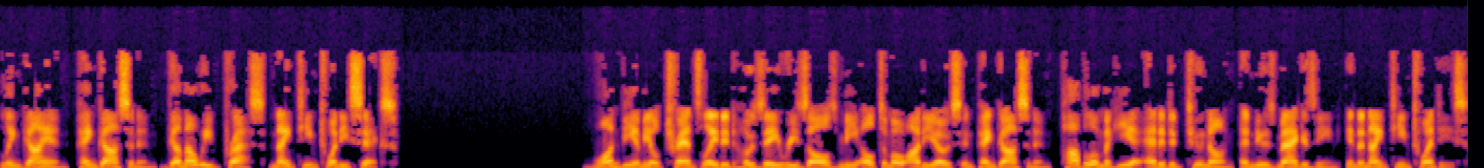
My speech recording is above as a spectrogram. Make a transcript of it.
Lingayen, Pangasinan, Gumawid Press, 1926. Juan Villamil translated José Rizal's Mi Ultimo Adios in Pangasinan. Pablo Mejia edited Tunong, a news magazine, in the 1920s.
